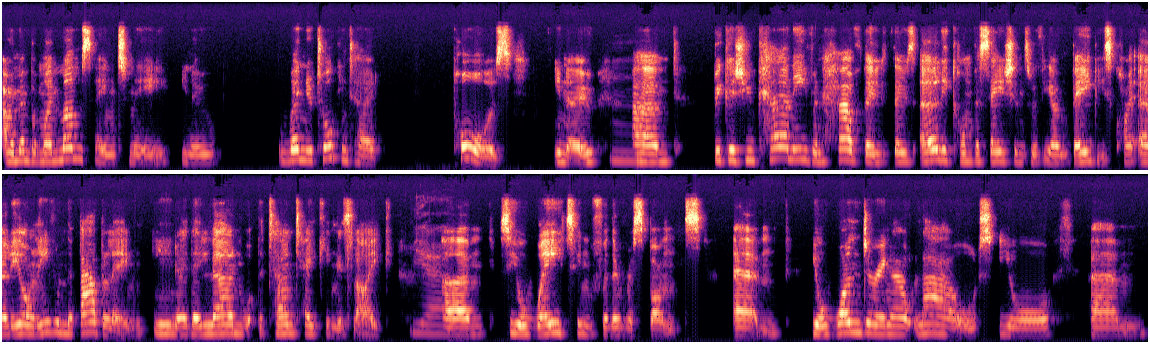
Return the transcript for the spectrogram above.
I remember my mum saying to me, you know, when you're talking to her, pause, you know, mm. um, because you can even have those those early conversations with young babies quite early on even the babbling you know they learn what the turn taking is like. Yeah. Um so you're waiting for the response. Um you're wondering out loud you're um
